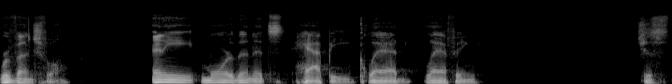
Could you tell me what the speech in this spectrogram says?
revengeful, any more than it's happy, glad, laughing, just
